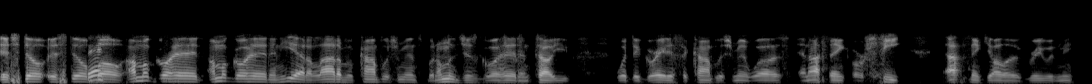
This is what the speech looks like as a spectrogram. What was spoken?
It's still it's still Best- Bo. I'm gonna go ahead. I'm gonna go ahead, and he had a lot of accomplishments, but I'm gonna just go ahead and tell you what the greatest accomplishment was, and I think or feat. I think y'all will agree with me.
